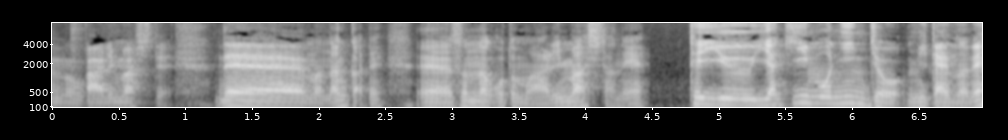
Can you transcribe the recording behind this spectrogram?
のがありまして。で、まあなんかね、えー、そんなこともありましたね。っていう焼き芋人情みたいなね、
